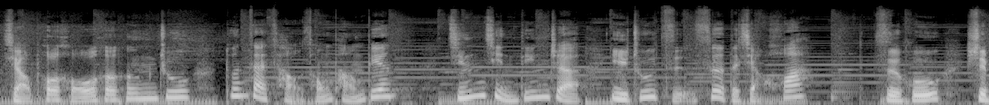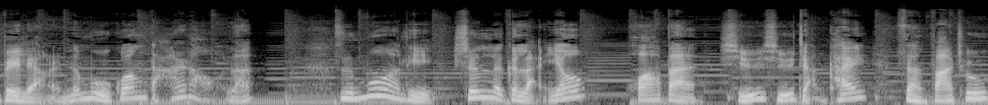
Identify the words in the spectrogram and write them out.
小泼猴和哼哼猪蹲在草丛旁边，紧紧盯着一株紫色的小花，似乎是被两人的目光打扰了。紫茉莉伸了个懒腰，花瓣徐徐展开，散发出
